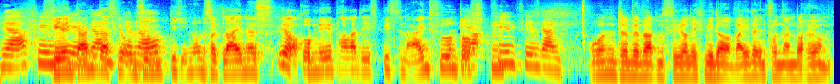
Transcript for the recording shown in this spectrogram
Ja, vielen, Vielen, Dank, dass wir genau. uns in, dich in unser kleines Ja. Gourmet-Paradies ein bisschen einführen ja, durften. vielen, vielen Dank. Und äh, wir werden sicherlich wieder weiterhin voneinander hören.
